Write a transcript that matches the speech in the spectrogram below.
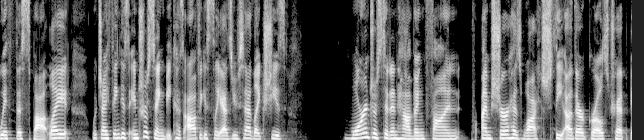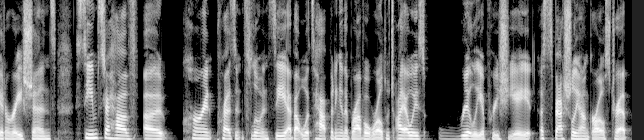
with the spotlight, which I think is interesting because obviously, as you said, like she's more interested in having fun. I'm sure has watched the other girls' trip iterations, seems to have a current present fluency about what's happening in the Bravo world, which I always really appreciate, especially on girls' trip,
